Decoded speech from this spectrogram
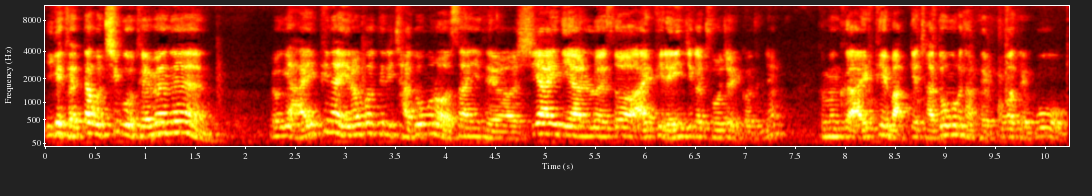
이게 됐다고 치고 되면은 여기 IP나 이런 것들이 자동으로 어사인이 돼요. CIDR로 해서 IP 레인지가 주어져 있거든요. 그러면 그 IP에 맞게 자동으로 다 배포가 되고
